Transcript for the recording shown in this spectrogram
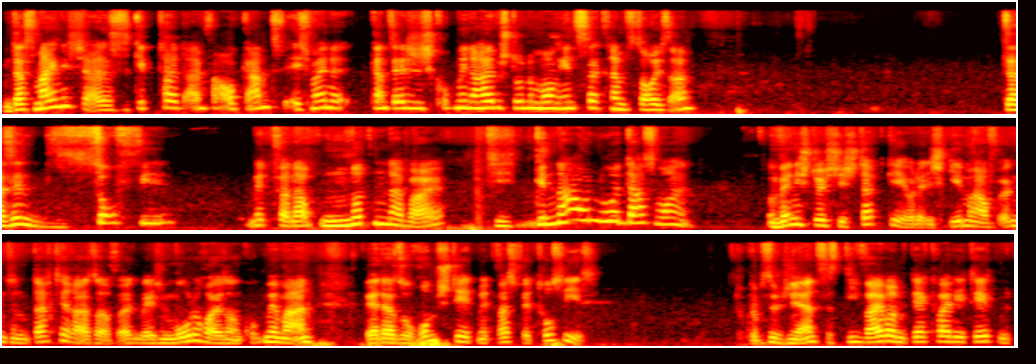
Und das meine ich ja. Also, es gibt halt einfach auch ganz, ich meine, ganz ehrlich, ich gucke mir eine halbe Stunde morgen Instagram-Stories an. Da sind so viel mit Verlaub Nutten dabei, die genau nur das wollen. Und wenn ich durch die Stadt gehe oder ich gehe mal auf irgendeine Dachterrasse, auf irgendwelchen Modehäusern und gucke mir mal an, wer da so rumsteht, mit was für Tussis. Du glaubst nicht ernst, dass die Weiber mit der Qualität, mit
